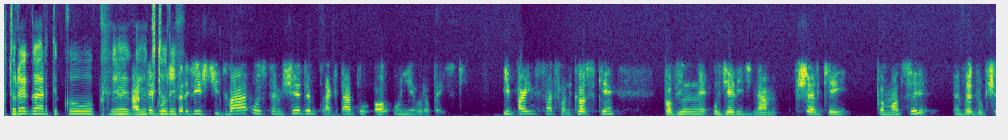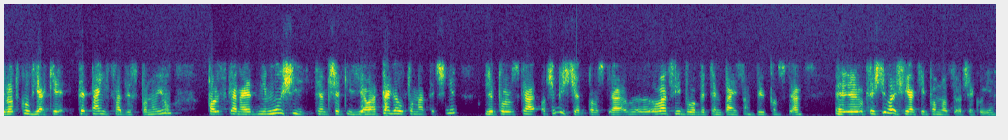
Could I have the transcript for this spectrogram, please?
którego artykułu, k- e, Artykuł których... 42 ustęp 7 Traktatu o Unii Europejskiej. I państwa członkowskie powinny udzielić nam wszelkiej pomocy według środków, jakie te państwa dysponują. Polska nawet nie musi, ten przepis działa tak automatycznie, że Polska, oczywiście Polska, łatwiej byłoby tym państwom, gdyby Polska e, określiła się, jakiej pomocy oczekuje.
